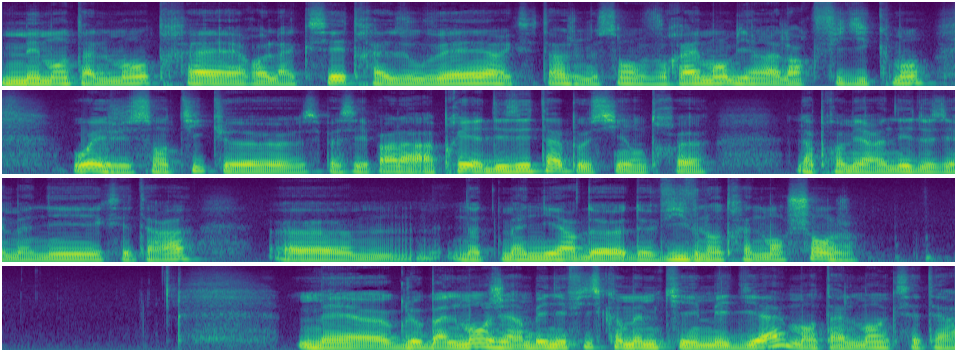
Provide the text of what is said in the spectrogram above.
mais mentalement très relaxé très ouvert etc je me sens vraiment bien alors que physiquement ouais j'ai senti que c'est passé par là. Après il y a des étapes aussi entre la première année deuxième année etc euh, notre manière de, vivre l'entraînement change. Mais euh, globalement, j'ai un bénéfice quand même qui est immédiat, mentalement, etc.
